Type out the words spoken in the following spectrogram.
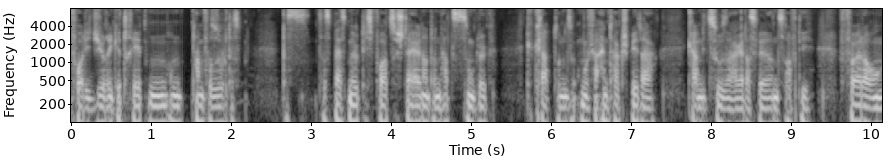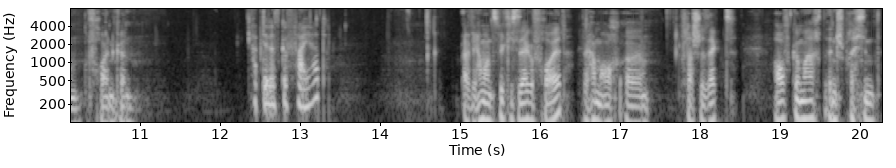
vor die Jury getreten und haben versucht, das das, das bestmöglich vorzustellen und dann hat es zum Glück geklappt und ungefähr einen Tag später kam die Zusage, dass wir uns auf die Förderung freuen können. Habt ihr das gefeiert? Äh, wir haben uns wirklich sehr gefreut. Wir haben auch äh, Flasche Sekt aufgemacht entsprechend.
